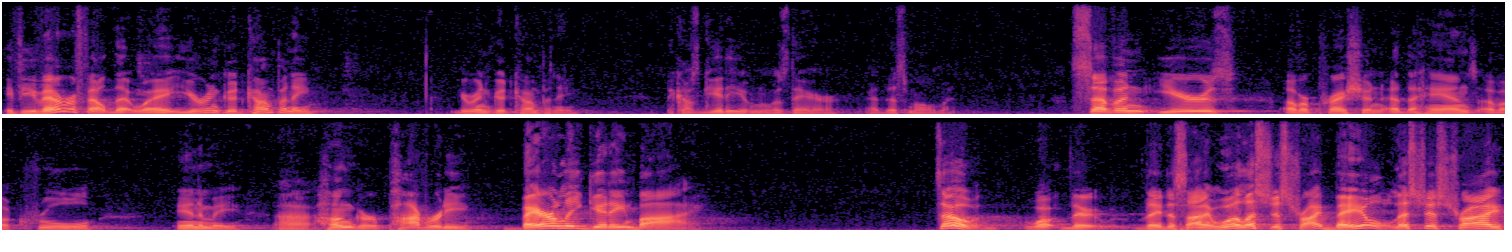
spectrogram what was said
If you've ever felt that way, you're in good company. You're in good company because Gideon was there at this moment. Seven years of oppression at the hands of a cruel enemy, uh, hunger, poverty, barely getting by. So what they decided, well, let's just try Baal. Let's just try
